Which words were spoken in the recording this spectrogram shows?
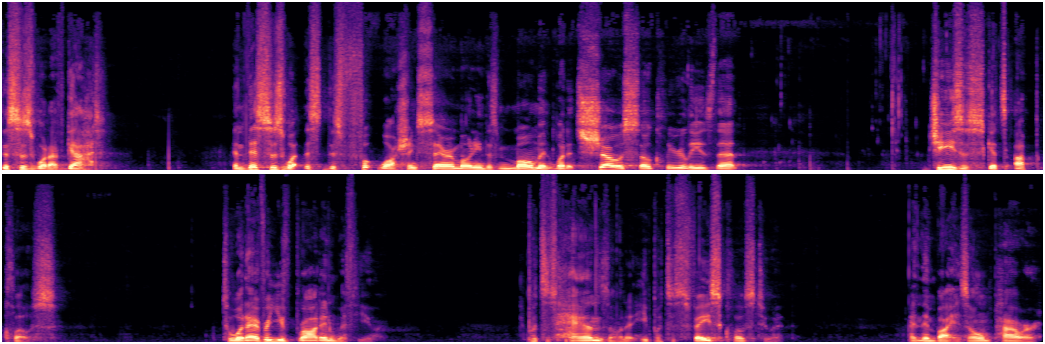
This is what I've got. And this is what this, this foot washing ceremony, this moment, what it shows so clearly is that Jesus gets up close to whatever you've brought in with you. He puts his hands on it, he puts his face close to it. And then by his own power,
